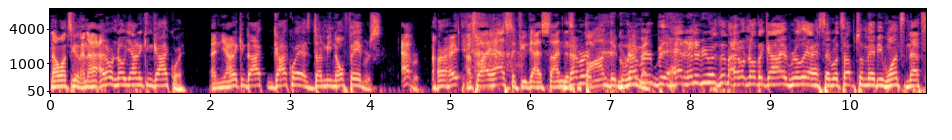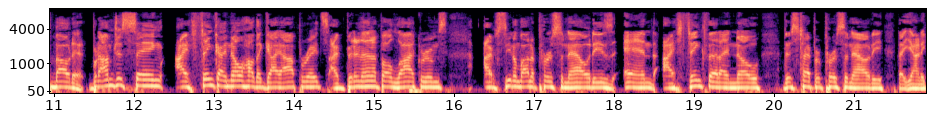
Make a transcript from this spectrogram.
Now once again, and I, don't know Yannick Ngakoue, and Yannick Ngakoue has done me no favors ever. All right. That's why I asked if you guys signed this bond agreement. Never had an interview with him. I don't know the guy really. I said what's up to him maybe once, and that's about it. But I'm just saying, I think I know how the guy operates. I've been in NFL locker rooms. I've seen a lot of personalities, and I think that I know this type of personality that Yannick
